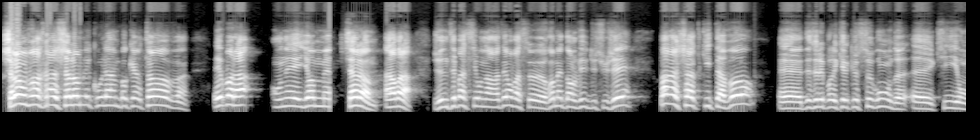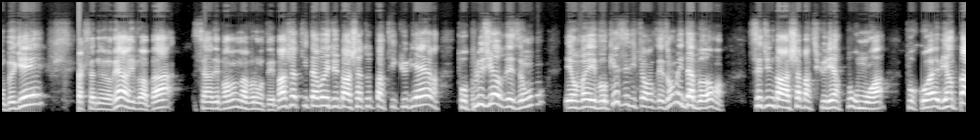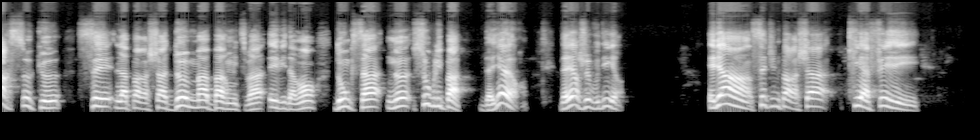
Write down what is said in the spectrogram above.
Shalom Vracha, Shalom les Koulam, Boker Tov. Et voilà, on est Yom Shalom. Alors voilà, je ne sais pas si on a raté, on va se remettre dans le vif du sujet. Parachat Kitavo, euh, désolé pour les quelques secondes euh, qui ont bugué, j'espère que ça ne réarrivera pas, c'est indépendant de ma volonté. Parachat Kitavo est une parachat toute particulière pour plusieurs raisons, et on va évoquer ces différentes raisons, mais d'abord, c'est une parachat particulière pour moi. Pourquoi? Eh bien parce que c'est la paracha de ma bar mitzvah, évidemment. Donc ça ne s'oublie pas. D'ailleurs, d'ailleurs, je vais vous dire, eh bien, c'est une paracha qui a fait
